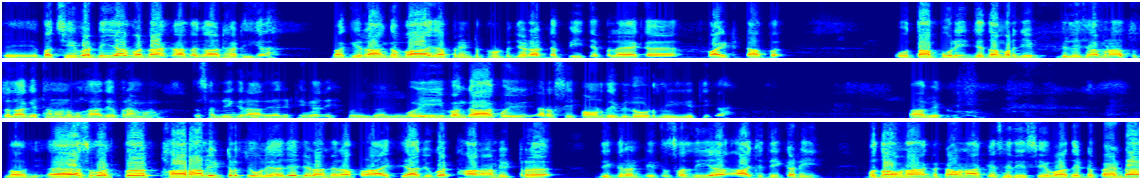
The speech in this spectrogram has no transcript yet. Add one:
ਤੇ ਬੱਚੀ ਵੱਡੀ ਆ ਵੱਡਾ ਕੱਦ ਗਾਠਾ ਠੀਕ ਆ? ਬਾਕੀ ਰੰਗ ਬਾਜ ਆ ਪ੍ਰਿੰਟ ਪ੍ਰਿੰਟ ਜਿਹੜਾ ਡੱਬੀ ਤੇ ਬਲੈਕ ਵਾਈਟ ਡੱਬ। ਉਹ ਤਾਂ ਪੂਰੀ ਜਿੱਦਾਂ ਮਰਜ਼ੀ ਬਿੱਲੇ ਸਾਹਿਬ ਨਾਲ ਹੱਥ ਤੇ ਲਾ ਕੇ ਥਾਣਾ ਨੂੰ ਵਿਖਾ ਦਿਓ ਭਰਾਵਾਂ ਨੂੰ ਤਸੱਲੀ ਕਰਾ ਦਿਆ ਜੀ ਠੀਕ ਆ ਜੀ? ਕੋਈ ਗੱਲ ਨਹੀਂ। ਕੋਈ ਵੰਗਾ ਕੋਈ ਰੱਸੀ ਪਾਉਣ ਦੀ ਵੀ ਲੋੜ ਨਹੀਂ ਜੀ ਠੀਕ ਆ? ਆ ਵੇਖੋ। ਲਓ ਜੀ ਇਸ ਵਕਤ 18 ਲੀਟਰ ਚੋਲਿਆ ਜੇ ਜਿਹੜਾ ਮੇਰਾ ਭਰਾ ਇੱਥੇ ਆ ਜਾਊਗਾ 18 ਲੀਟਰ ਦੀ ਗਾਰੰਟੀ ਤਸੱਲੀ ਆ ਅੱਜ ਦੀ ਘੜੀ ਵਧਾਉਣਾ ਘਟਾਉਣਾ ਕਿਸੇ ਦੀ ਸੇਵਾ ਤੇ ਡਿਪੈਂਡ ਆ।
